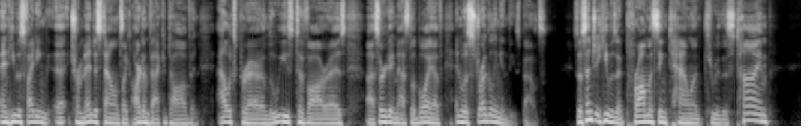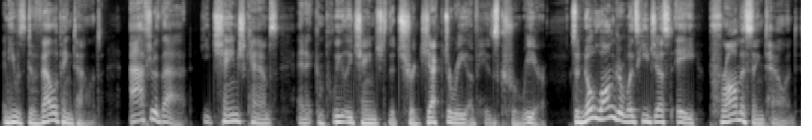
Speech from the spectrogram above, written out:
And he was fighting uh, tremendous talents like Artem Vakhitov and Alex Pereira, Luis Tavares, uh, Sergey Masleboyev, and was struggling in these bouts. So essentially, he was a promising talent through this time, and he was developing talent. After that, he changed camps, and it completely changed the trajectory of his career. So no longer was he just a promising talent,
